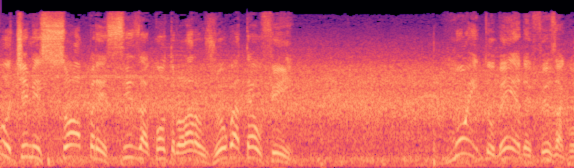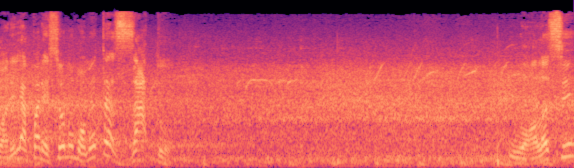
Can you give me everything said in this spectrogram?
O time só precisa controlar o jogo até o fim. Muito bem a defesa agora. Ele apareceu no momento exato. Wallace.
